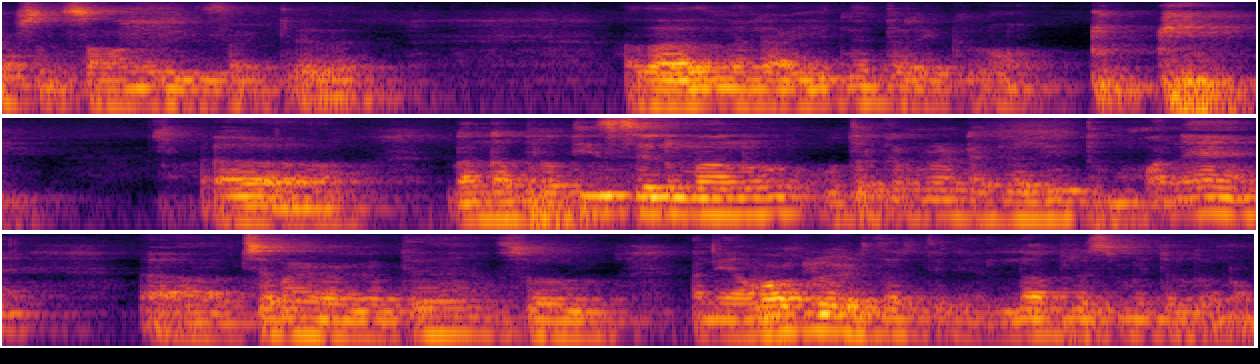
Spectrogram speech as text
ಇಂಟ್ರೊಡಕ್ಷನ್ ಸಾಂಗ್ ರಿಲೀಸ್ ಆಗ್ತಾ ಇದೆ. ಅದಾದಮೇಲೆ ಐದನೇ ತಾರೀಕು ನನ್ನ ಪ್ರತಿ ಸಿನಿಮಾನು ಉತ್ತರ ಕರ್ನಾಟಕದಲ್ಲಿ ತುಂಬಾ ಚೆನ್ನಾಗಾಗತ್ತೆ. ಸೊ ನಾನು ಯಾವಾಗಲೂ ಹೇಳ್ತಾ ಇರ್ತೀನಿ ಎಲ್ಲ ಪ್ರೆಸ್ ಮೀಟಲ್ಲೂ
